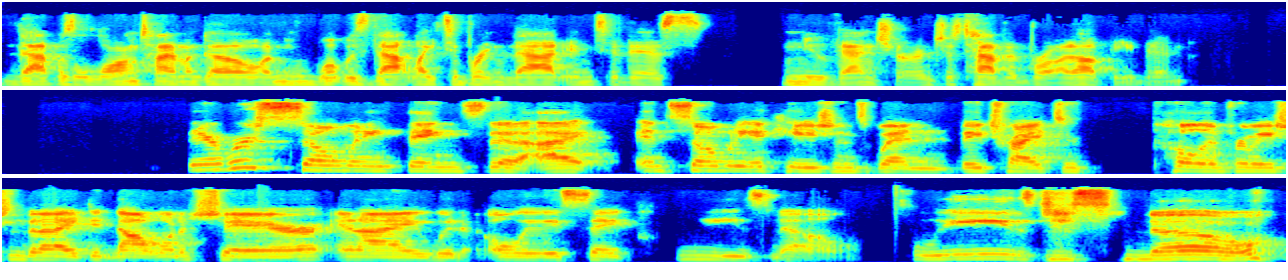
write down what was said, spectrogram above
That was a long time ago. I mean, what was that like to bring that into this new venture and just have it brought up even? There were so many things that I, and so many occasions when they tried to pull information that I did not want to share. And I would always say, please no, please just no.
